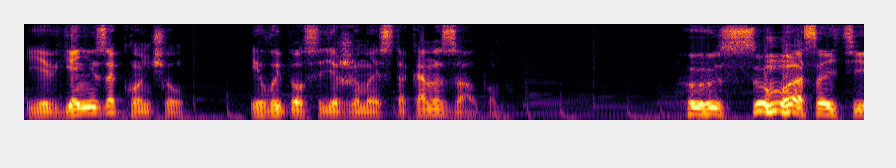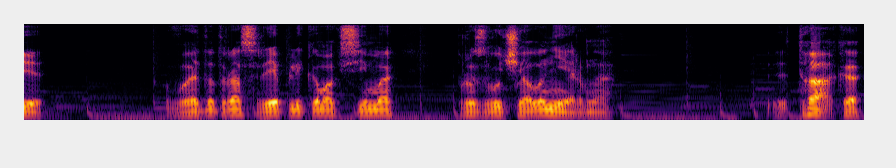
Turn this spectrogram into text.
Евгений закончил и выпил содержимое стакана залпом. «С ума сойти!» В этот раз реплика Максима прозвучала нервно. «Так, а,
